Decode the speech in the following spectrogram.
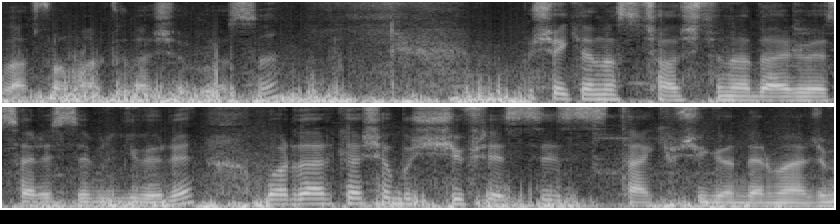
platform arkadaşlar burası. Bu şekilde nasıl çalıştığına dair vesaire size bilgi veriyor. Bu arada arkadaşlar bu şifresiz takipçi gönderme harcım.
